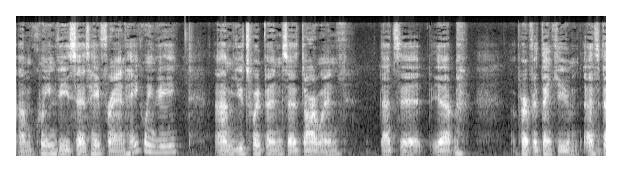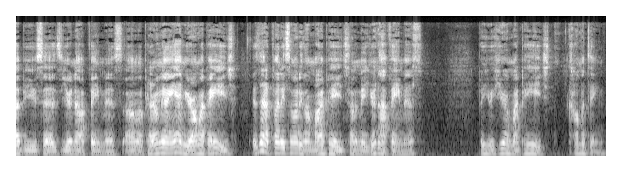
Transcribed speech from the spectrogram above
Um, Queen V says, hey, friend. Hey, Queen V. Um, you Twipin says, Darwin. That's it. Yep. Perfect. Thank you. SW says, you're not famous. Um, apparently I am. You're on my page. Isn't that funny? Somebody's on my page telling me you're not famous, but you're here on my page commenting.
